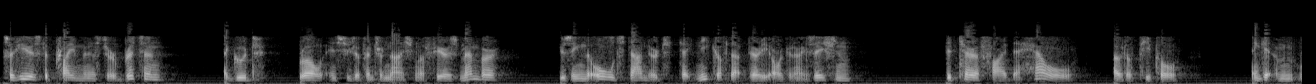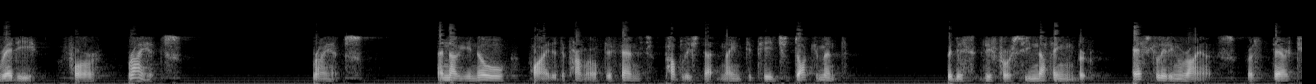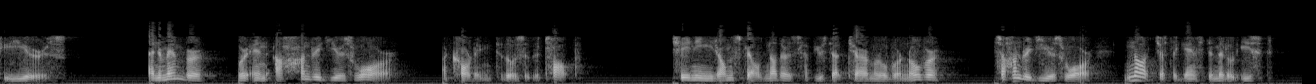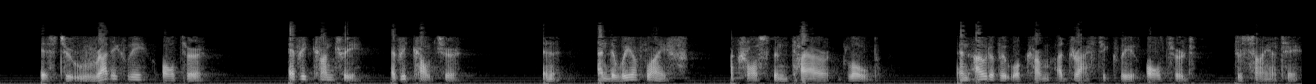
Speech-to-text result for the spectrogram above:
So here's the Prime Minister of Britain, a good Royal Institute of International Affairs member, using the old standard technique of that very organization to terrify the hell out of people and get them ready for riots. Riots. And now you know why the Department of Defense published that 90 page document where they foresee nothing but escalating riots for 30 years. And remember, we're in a hundred years war, according to those at the top. Cheney, Rumsfeld, and others have used that term over and over. It's a hundred years war, not just against the Middle East. It's to radically alter every country, every culture, and, and the way of life across the entire globe. And out of it will come a drastically altered society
